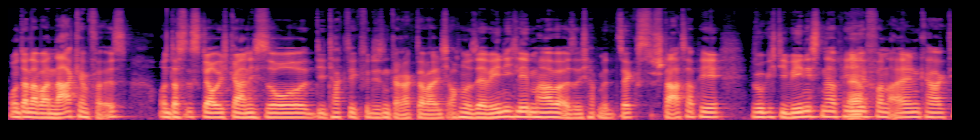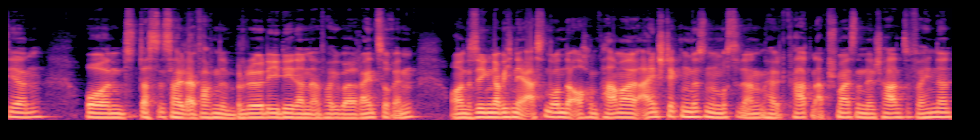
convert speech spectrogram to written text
und dann aber ein Nahkämpfer ist. Und das ist, glaube ich, gar nicht so die Taktik für diesen Charakter, weil ich auch nur sehr wenig Leben habe. Also ich habe mit 6 Start-HP wirklich die wenigsten HP ja. von allen Charakteren. Und das ist halt einfach eine blöde Idee, dann einfach überall reinzurennen. Und deswegen habe ich in der ersten Runde auch ein paar Mal einstecken müssen und musste dann halt Karten abschmeißen, um den Schaden zu verhindern.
